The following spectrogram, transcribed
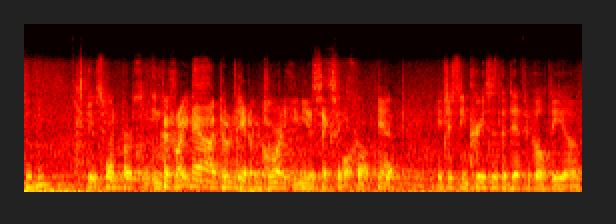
Mm-hmm. Just one person. Because right now, to get a majority, you need a six Six, four. four. Yeah, Yep. it just increases the difficulty of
